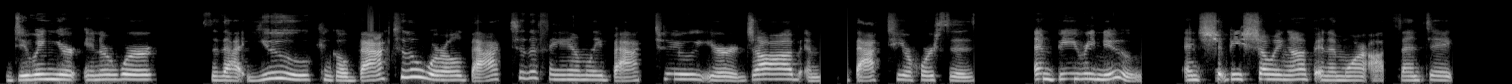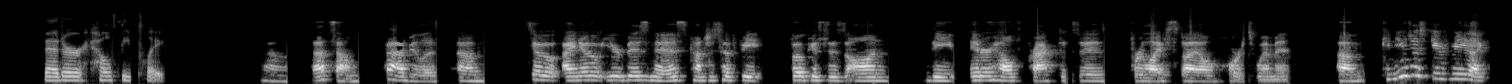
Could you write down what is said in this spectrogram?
doing your inner work so that you can go back to the world, back to the family, back to your job, and back to your horses and be renewed and should be showing up in a more authentic, better, healthy place. Wow, that sounds fabulous. Um, so I know your business, Conscious Hoofbeat, focuses on the inner health practices for lifestyle horsewomen. Um, can you just give me like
